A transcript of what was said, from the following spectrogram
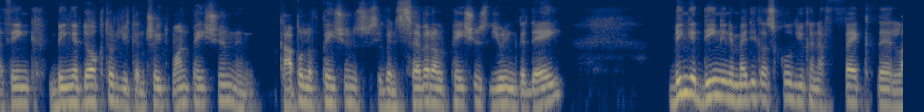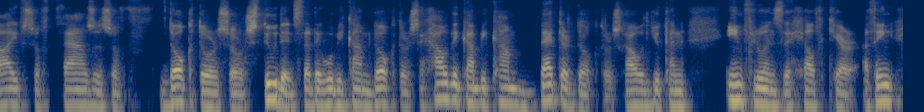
I think being a doctor, you can treat one patient and a couple of patients, even several patients during the day. Being a dean in a medical school, you can affect the lives of thousands of doctors or students that they will become doctors and how they can become better doctors how you can influence the healthcare. I think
